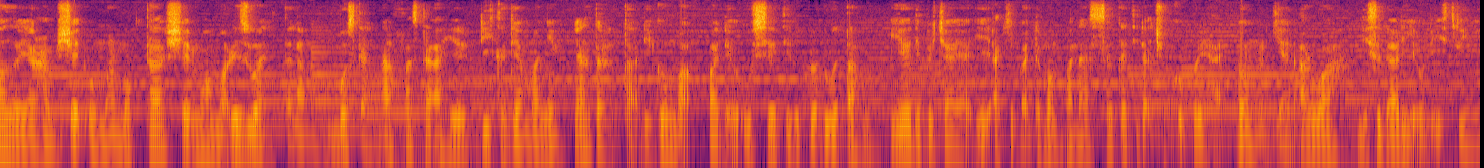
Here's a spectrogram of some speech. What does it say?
Allahyarham Syed Umar Mokhtar Syed Muhammad Rizwan telah menghembuskan nafas terakhir di kediamannya yang terletak di Gombak pada usia 32 tahun. Ia dipercayai akibat demam panas serta tidak cukup berehat. Pemergian arwah disedari oleh isterinya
